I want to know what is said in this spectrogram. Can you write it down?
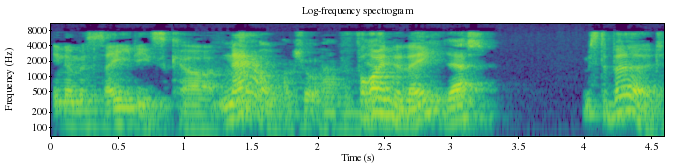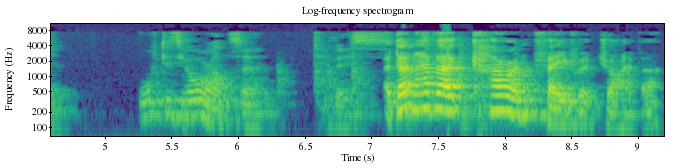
in a Mercedes car. Now, I'm sure it happens. finally, Yes. Mr. Bird, what is your answer to this? I don't have a current favourite driver.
